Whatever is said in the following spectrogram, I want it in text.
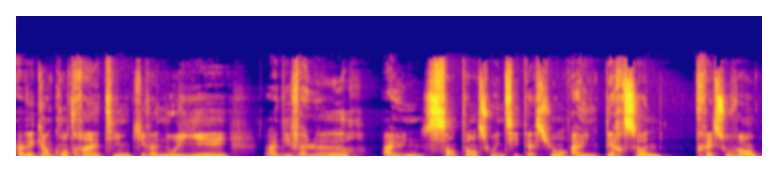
avec un contrat intime qui va nous lier à des valeurs, à une sentence ou à une citation, à une personne très souvent,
